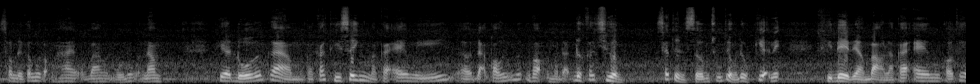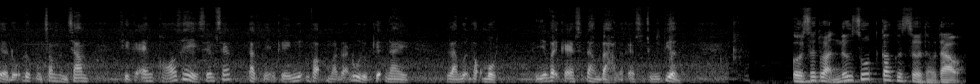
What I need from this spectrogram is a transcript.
sau đấy các nguyện vọng hai nguyện ba nguyện bốn nguyện vọng năm thì đối với cả các thí sinh mà các em ý đã có những nguyện vọng mà đã được các trường xét tuyển sớm trúng tuyển có điều kiện ấy thì để đảm bảo là các em có thể đỗ được 100% thì các em có thể xem xét đặt những cái nguyện vọng mà đã đủ điều kiện này là nguyện vọng một thì như vậy các em sẽ đảm bảo là các em sẽ trúng tuyển ở giai đoạn nước rút các cơ sở đào tạo,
